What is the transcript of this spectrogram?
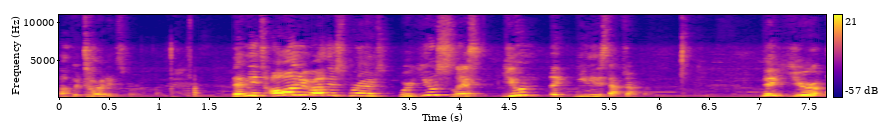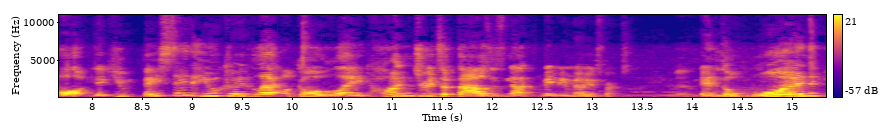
a retarded sperm. That means all your other sperms were useless. You like you need to stop talking. Like you're all like you. They say that you could let go like hundreds of thousands, not maybe a million sperms, man. and the one It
